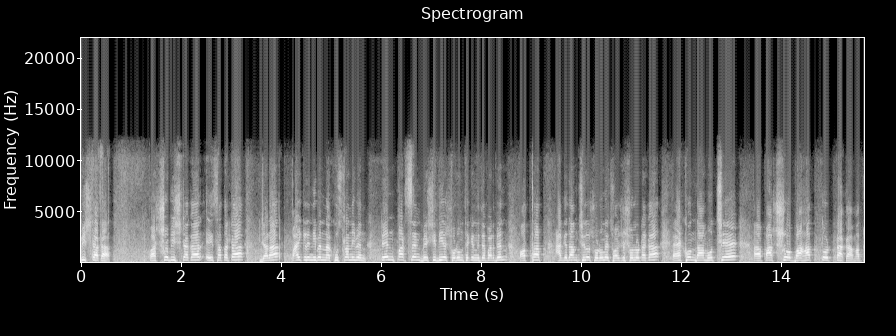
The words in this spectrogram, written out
বিশ টাকা। পাঁচশো বিশ টাকার এই ছাতাটা যারা পাইকারি নেবেন না, খুচরা নেবেন টেন পার্সেন্ট বেশি দিয়ে শোরুম থেকে নিতে পারবেন। অর্থাৎ আগে দাম ছিল শোরুমে ছয়শো ষোলো টাকা, এখন দাম হচ্ছে পাঁচশো বাহাত্তর টাকা, মাত্র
